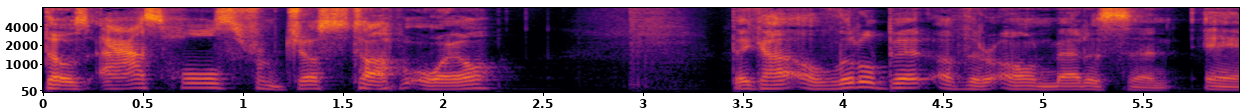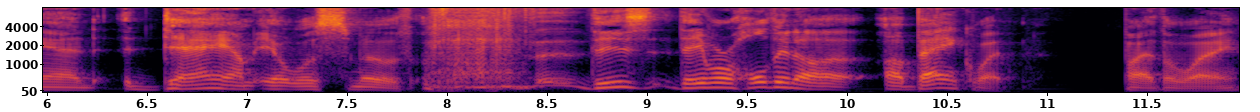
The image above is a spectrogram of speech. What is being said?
Those assholes from Just Stop Oil they got a little bit of their own medicine and damn it was smooth these they were holding a, a banquet by the way,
